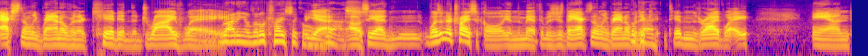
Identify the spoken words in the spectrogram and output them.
accidentally ran over their kid in the driveway riding a little tricycle. yeah. Yes. Oh, see, it wasn't a tricycle in the myth. It was just they accidentally ran over their Okay. ki- kid in the driveway, and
